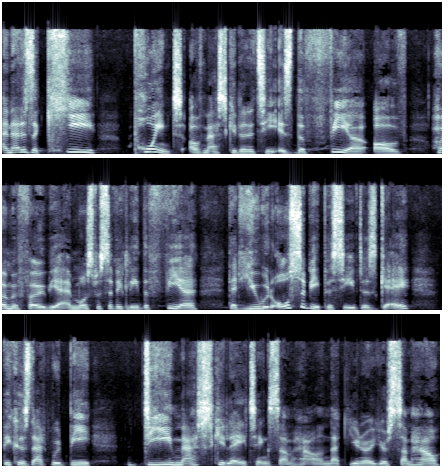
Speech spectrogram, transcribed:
And that is a key point of masculinity is the fear of homophobia and more specifically the fear that you would also be perceived as gay because that would be demasculating somehow, and that you know you're somehow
